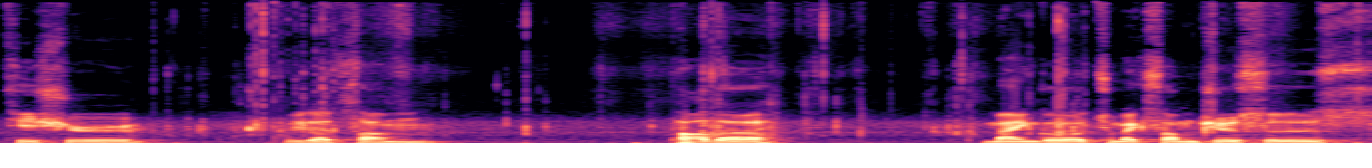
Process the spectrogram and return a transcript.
tissue. We got some powder mango to make some juices.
